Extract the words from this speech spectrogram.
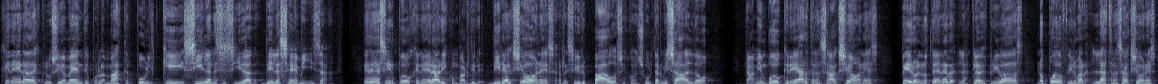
generada exclusivamente por la Master Public Key sin la necesidad de la semilla. Es decir, puedo generar y compartir direcciones, recibir pagos y consultar mi saldo. También puedo crear transacciones pero al no tener las claves privadas no puedo firmar las transacciones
